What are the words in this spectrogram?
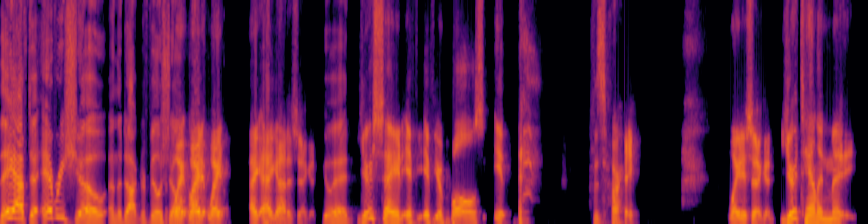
they have to every show and the Dr. Phil show. Wait, wait, wait. Hang, hang on a second. Go ahead. You're saying if if your balls, if I'm sorry. Wait a second. You're telling me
